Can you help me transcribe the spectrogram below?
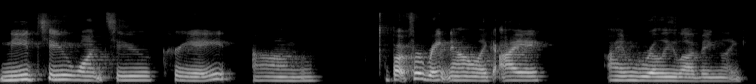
need to want to create. Um, but for right now like i i'm really loving like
